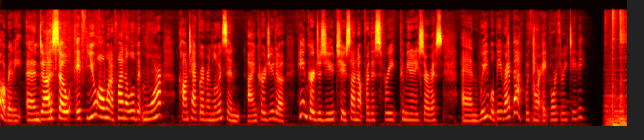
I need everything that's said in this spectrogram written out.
already. And uh, so if you all want to find a little bit more contact reverend lewis and i encourage you to he encourages you to sign up for this free community service. And we will be right back with more 843 tv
